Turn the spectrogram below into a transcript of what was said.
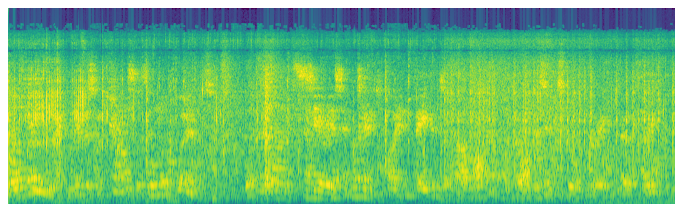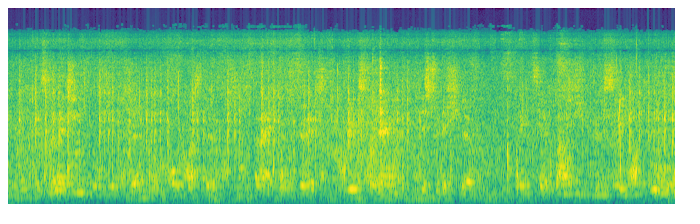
all those magnificent castles in North Wales were built with serious intent by invaders of our land to this extraordinary military installation. That blockbuster around the first roots for them this tradition of native Welsh good on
